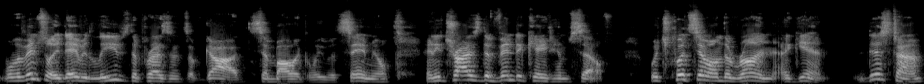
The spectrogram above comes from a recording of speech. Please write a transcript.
Well, eventually, David leaves the presence of God, symbolically with Samuel, and he tries to vindicate himself which puts him on the run again. This time,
